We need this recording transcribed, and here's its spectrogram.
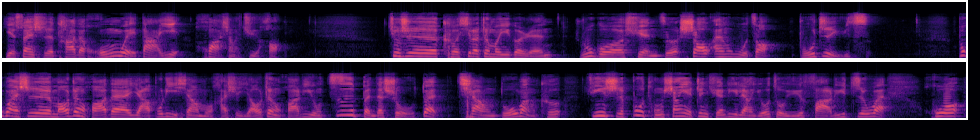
也算是他的宏伟大业画上了句号。就是可惜了这么一个人，如果选择稍安勿躁，不至于此。不管是毛振华的亚布力项目，还是姚振华利用资本的手段抢夺万科，均是不同商业政权力量游走于法律之外，或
